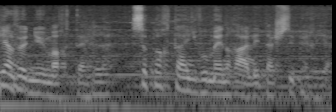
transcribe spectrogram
Bienvenue, mortel. Ce portail vous mènera à l'étage supérieur.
